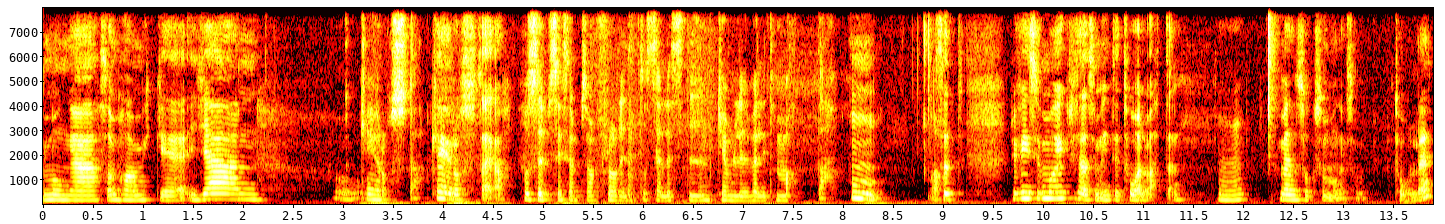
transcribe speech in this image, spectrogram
många som har mycket järn och Kan ju rosta. kan ju rosta ja. Och typ till exempel som florit och celestin kan bli väldigt matta. Mm. Ja. Så att det finns ju många kristaller som inte tål vatten. Mm. Men så också många som tål det.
